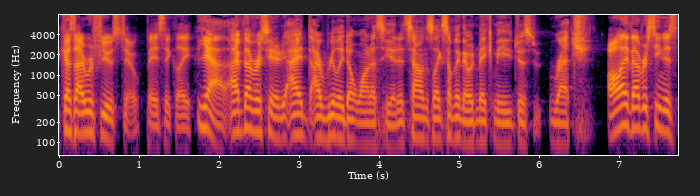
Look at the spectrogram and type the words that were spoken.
because I refuse to. Basically, yeah, I've never seen it. I I really don't want to see it. It sounds like something that would make me just retch. all I've ever seen is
